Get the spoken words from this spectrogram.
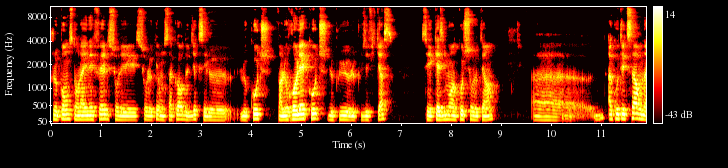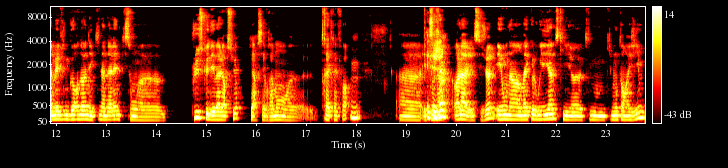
je pense, dans la NFL sur, les, sur lequel on s'accorde de dire que c'est le, le coach, enfin le relais coach le plus, le plus efficace. C'est quasiment un coach sur le terrain. Euh, à côté de ça, on a Melvin Gordon et Keenan Allen qui sont plus que des valeurs sûres, car c'est vraiment euh, très très fort. Mhm. Euh, Et c'est jeune. Voilà, et c'est jeune. Et on a un Michael Williams qui, euh, qui, qui monte en régime,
